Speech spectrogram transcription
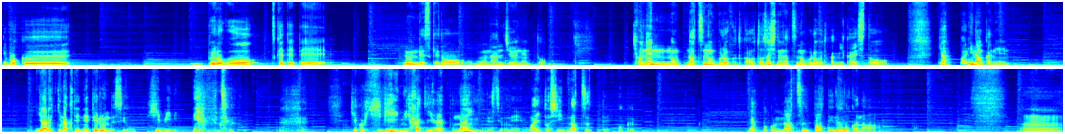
で、僕、ブログをつけててるんですけど、もう何十年と。去年の夏のブログとか、一昨年の夏のブログとか見返すと、やっぱりなんかね、やる気なくて寝てるんですよ。日々に。結構日々に覇気がやっぱないんですよね。毎年夏って僕。やっぱこれ夏バテなのかな？うーん。っ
